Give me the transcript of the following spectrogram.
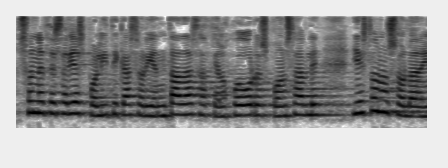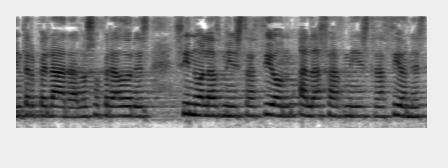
son necesarias políticas orientadas hacia el juego responsable y esto no solo ha de interpelar a los operadores, sino a la Administración, a las administraciones.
